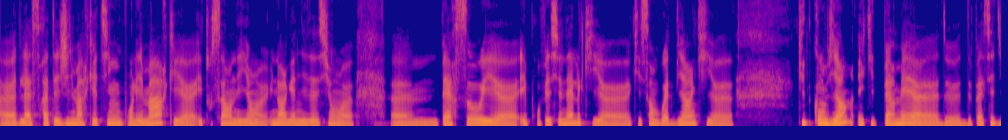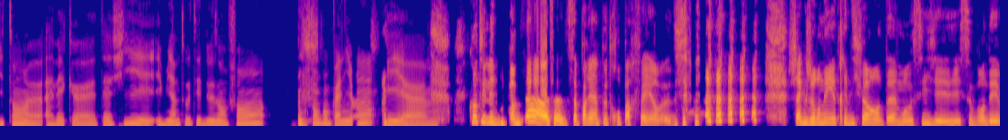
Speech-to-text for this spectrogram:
euh, de la stratégie marketing pour les marques et, tout ça en ayant une organisation perso et, professionnelle qui, qui s'emboîte bien, qui, qui te convient et qui te permet de, passer du temps avec ta fille et, bientôt tes deux enfants, ton compagnon et quand tu le dis comme ça, ça, paraît un peu trop parfait. Hein. chaque journée est très différente. Hein. Moi aussi, j'ai souvent des,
